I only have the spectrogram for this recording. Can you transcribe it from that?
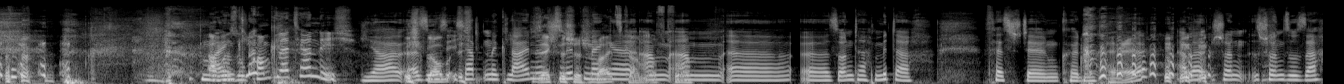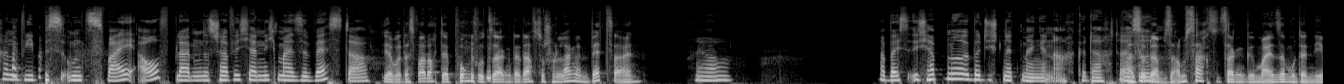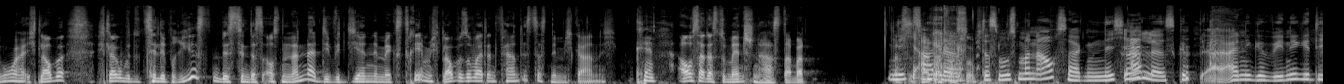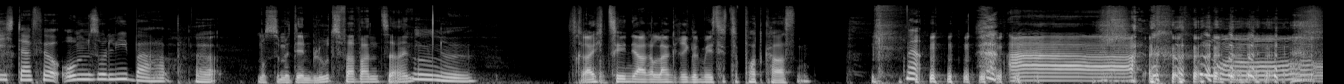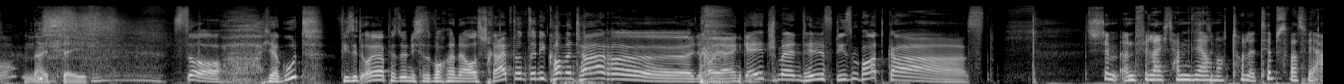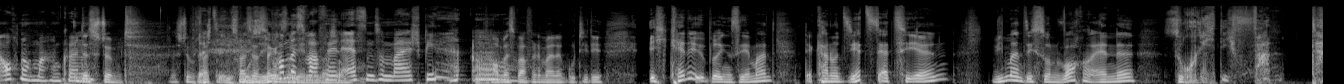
Aber Mein so Glück. komplett ja nicht. Ja, Ich also glaube, ich, ich- habe eine kleine Schnittmenge am, am vor äh, Sonntagmittag feststellen können. Hä? Aber schon, schon so Sachen wie bis um zwei aufbleiben, das schaffe ich ja nicht mal Silvester. Ja, aber das war doch der Punkt, sozusagen, da darfst du schon lange im Bett sein. Ja. Aber ich, ich habe nur über die Schnittmenge nachgedacht. Hast Also, du da am Samstag sozusagen gemeinsame Unternehmung? Ich glaube, ich glaube, du zelebrierst ein bisschen das Auseinanderdividieren im Extrem. Ich glaube, so weit entfernt ist das nämlich gar nicht. okay. Außer, dass du Menschen hast, aber das nicht ist halt alle. so. Das muss man auch sagen. Nicht alle. Es gibt einige wenige, die ich dafür umso lieber habe. Ja. Musst du mit den Bluts verwandt sein? Nö. Es reicht zehn Jahre lang regelmäßig zu podcasten. Ja. ah. Nice date. So, ja gut. Wie sieht euer persönliches Wochenende aus? Schreibt uns in die Kommentare. Euer Engagement hilft diesem Podcast. Stimmt, und vielleicht haben sie auch noch tolle Tipps, was wir auch noch machen können. Das stimmt. Das stimmt. Vielleicht Falls- ins Museum Pommeswaffeln so. essen zum Beispiel. Pommeswaffeln immer eine gute Idee. Ich kenne übrigens jemand, der kann uns jetzt erzählen, wie man sich so ein Wochenende so richtig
